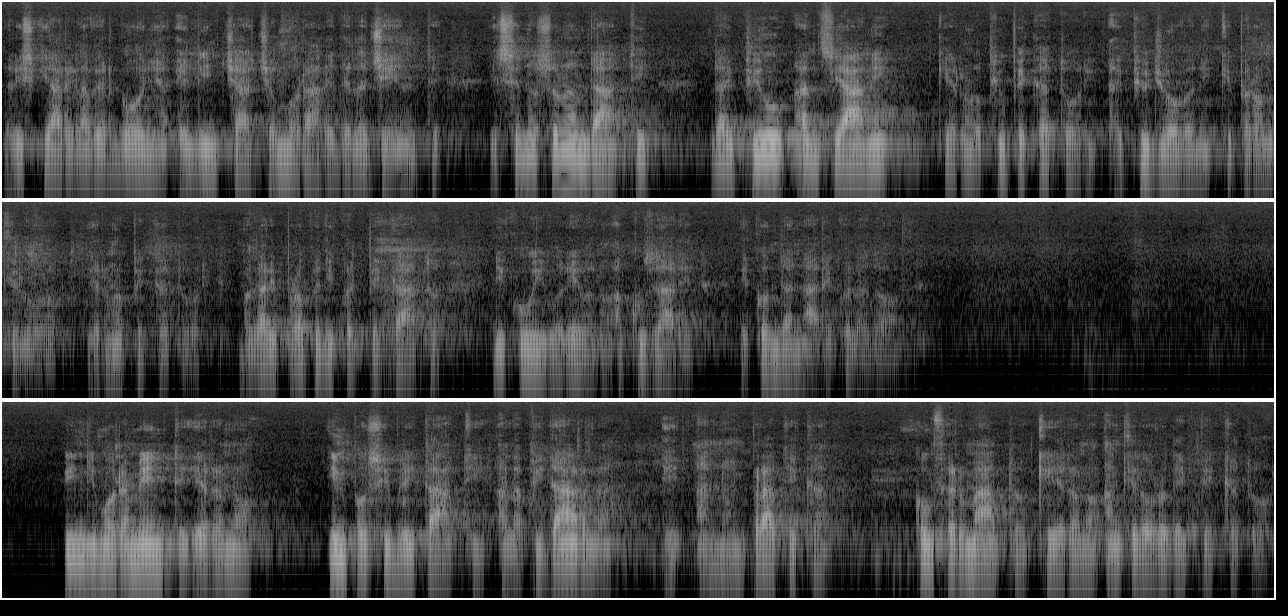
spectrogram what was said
rischiare la vergogna e il linciaggio morale della gente e se ne sono andati dai più anziani che erano più peccatori ai più giovani che però anche loro erano peccatori, magari proprio di quel peccato di cui volevano accusare e condannare quella donna. quindi moralmente erano impossibilitati a lapidarla e hanno in pratica confermato che erano anche loro dei peccatori.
